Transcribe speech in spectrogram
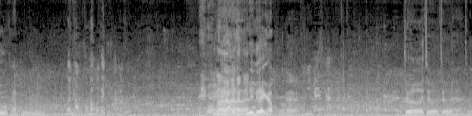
รู้ครับรู้รู้ตอนนี้เขามาเมืองไทยกี่ครั้งแล้วพี่โอมาเรื่อยๆครับเออ เจอเจอเจอฮะเจอ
